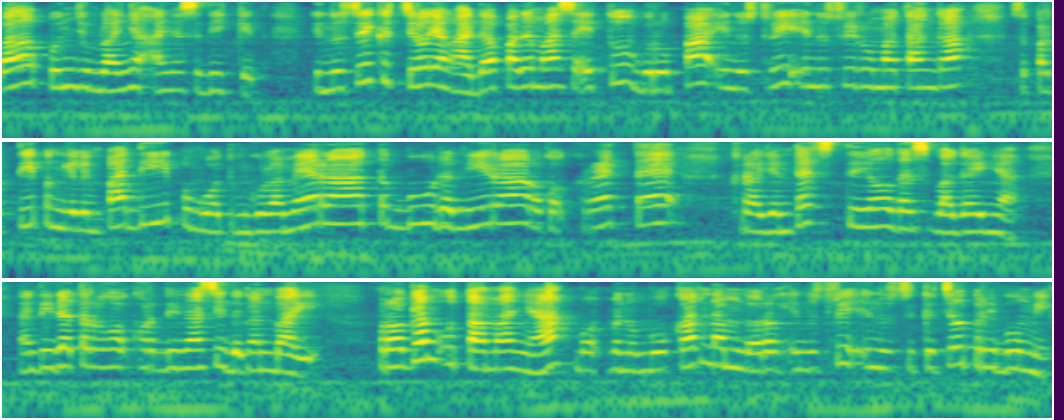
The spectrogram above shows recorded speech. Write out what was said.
walaupun jumlahnya hanya sedikit. Industri kecil yang ada pada masa itu berupa industri-industri rumah tangga seperti penggiling padi, pembuatan gula merah, tebu dan nira, rokok kretek, kerajaan tekstil, dan sebagainya yang tidak terkoordinasi dengan baik. Program utamanya menumbuhkan dan mendorong industri-industri kecil pribumi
